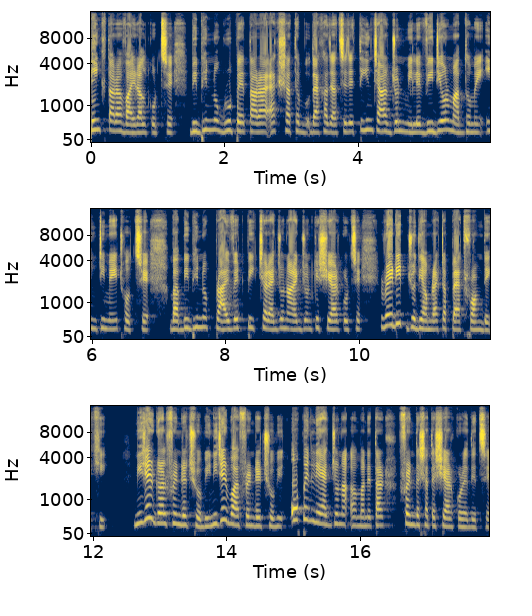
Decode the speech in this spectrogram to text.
লিঙ্ক তারা ভাইরাল করছে। বিভিন্ন গ্রুপে তারা একসাথে দেখা যাচ্ছে যে তিন চারজন মিলে ভিডিওর মাধ্যমে ইন্টিমেট হচ্ছে বা বিভিন্ন প্রাইভেট পিকচার একজন আরেকজনকে শেয়ার করছে। রেডিট যদি আমরা একটা প্ল্যাটফর্ম দেখি, নিজের গার্লফ্রেন্ডের ছবি, নিজের বয়ফ্রেন্ডের ছবি ওপেনলি একজন মানে তার ফ্রেন্ডদের সাথে শেয়ার করে দিচ্ছে।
